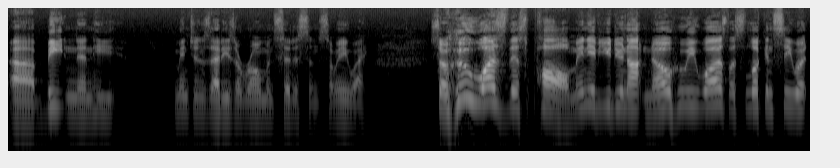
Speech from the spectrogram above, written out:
uh, beaten and he mentions that he's a Roman citizen. So, anyway, so who was this Paul? Many of you do not know who he was. Let's look and see what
